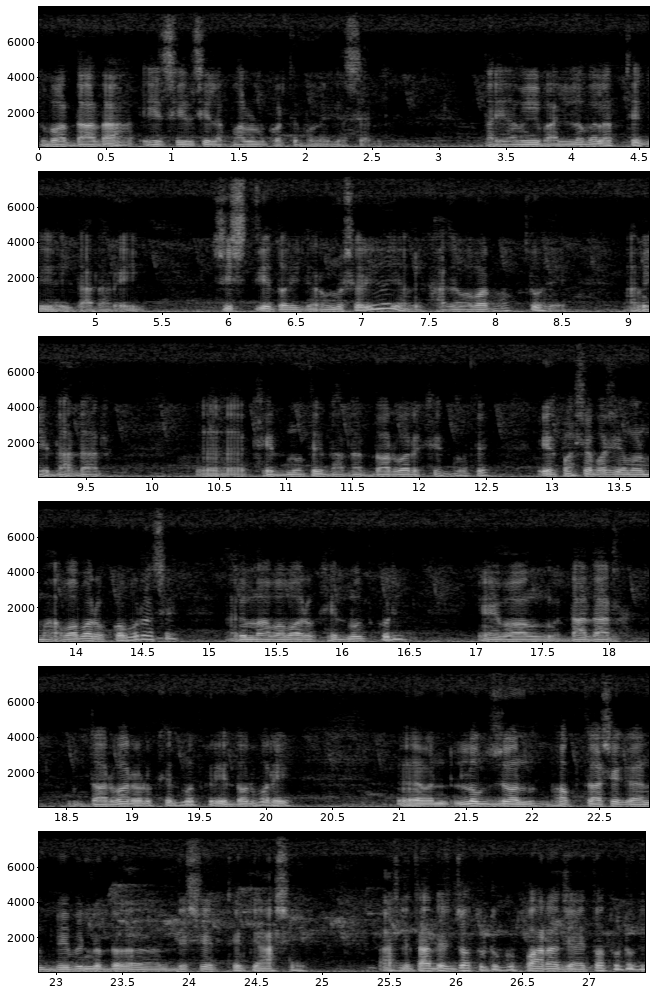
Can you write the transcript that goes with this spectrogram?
তোমার দাদা এই সিলসিলা পালন করতে বলে গেছেন। তাই আমি বাল্যবেলার থেকে এই দাদার এই সৃষ্টিয় তরিকার অনুসারী হয়ে আমি খাজা বাবার ভক্ত হয়ে আমি দাদার খেদমতে, দাদার দরবারে খেদমতে, এর পাশাপাশি আমার মা বাবারও কবর আছে, আমি মা বাবারও খেদমত করি এবং দাদার দরবারেরও খেদমত করি। দরবারে লোকজন, ভক্ত আসে গান বিভিন্ন দেশের থেকে আসে, আসলে তাদের যতটুকু পারা যায় ততটুকু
